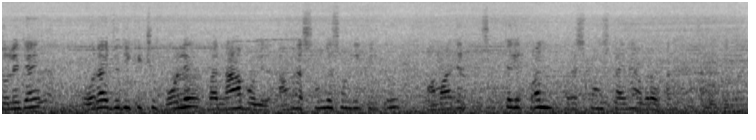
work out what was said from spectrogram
চলে যায়। ওরা যদি কিছু বলে বা না বলে, আমরা সঙ্গে সঙ্গে কিন্তু আমাদের থেকে কম রেসপন্স টাইমে আমরা ওখানে পৌঁছে দিতে পারি।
